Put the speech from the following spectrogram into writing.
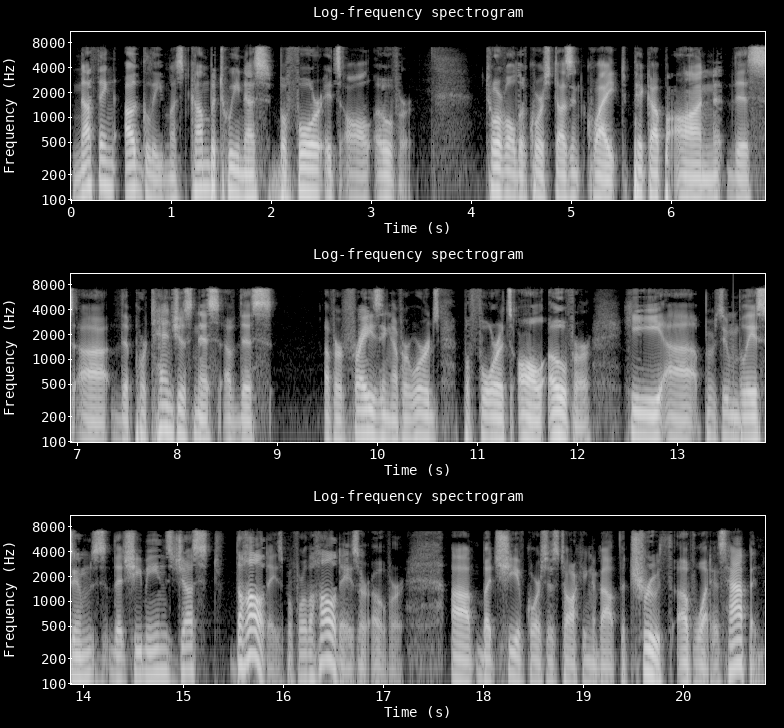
Nothing ugly must come between us before it's all over." Torvald, of course, doesn't quite pick up on this, uh, the portentousness of this, of her phrasing of her words before it's all over. He uh, presumably assumes that she means just the holidays, before the holidays are over. Uh, but she, of course, is talking about the truth of what has happened,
